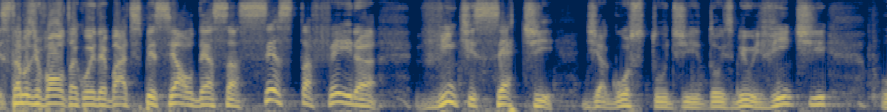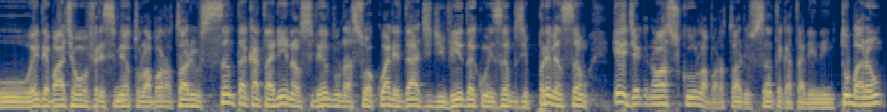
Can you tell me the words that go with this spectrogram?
Estamos de volta com o debate especial dessa sexta-feira, 27 de agosto de 2020. O Em Debate é um oferecimento do Laboratório Santa Catarina, auxiliando na sua qualidade de vida com exames de prevenção e diagnóstico. Laboratório Santa Catarina em Tubarão.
